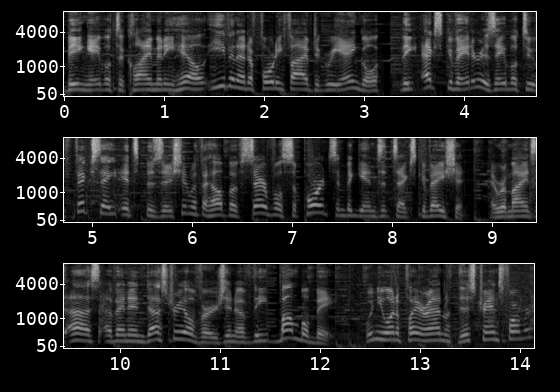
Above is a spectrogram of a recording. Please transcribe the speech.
Being able to climb any hill, even at a 45 degree angle, the excavator is able to fixate its position with the help of several supports and begins its excavation. It reminds us of an industrial version of the Bumblebee. Wouldn't you want to play around with this transformer?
